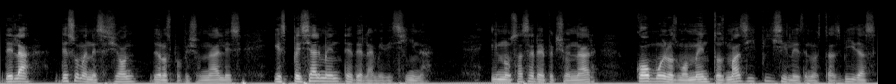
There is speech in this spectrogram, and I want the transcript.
de la deshumanización de los profesionales y especialmente de la medicina, y nos hace reflexionar cómo en los momentos más difíciles de nuestras vidas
